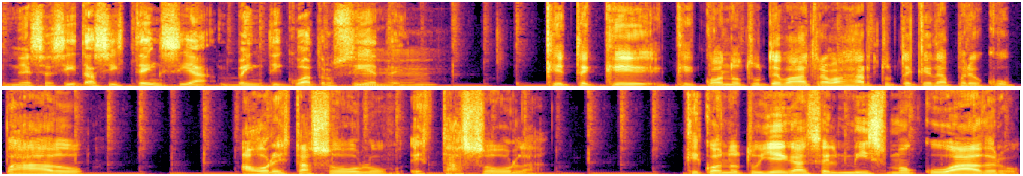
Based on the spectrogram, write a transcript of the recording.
Necesita asistencia 24-7. Que, te, que, que cuando tú te vas a trabajar tú te quedas preocupado, ahora estás solo, estás sola, que cuando tú llegas el mismo cuadro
